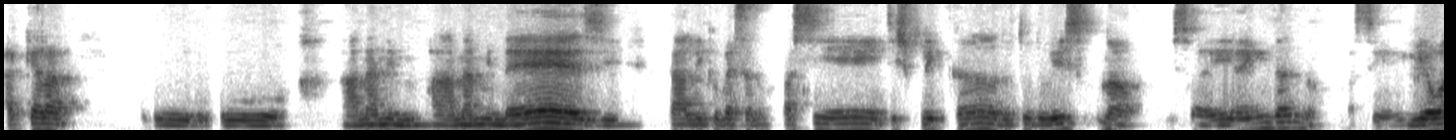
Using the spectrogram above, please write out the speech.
aquela o, o, a anamnese, tá ali conversando com o paciente, explicando tudo isso. Não, isso aí ainda não. Assim, e eu,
